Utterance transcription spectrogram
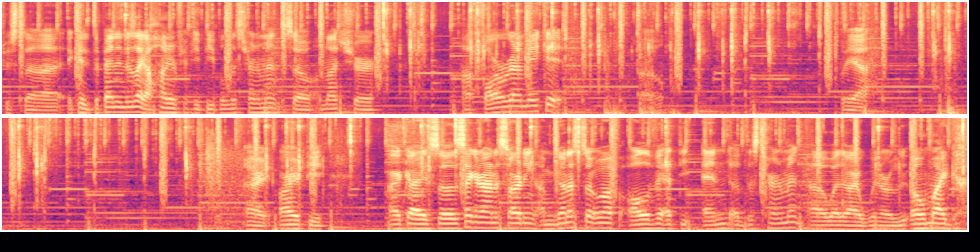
just uh, because depending, there's like 150 people in this tournament, so I'm not sure how far we're gonna make it. Uh oh, but yeah. Alright, RIP. Alright guys, so the second round is starting. I'm gonna start off all of it at the end of this tournament, uh, whether I win or lose. Oh my god.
